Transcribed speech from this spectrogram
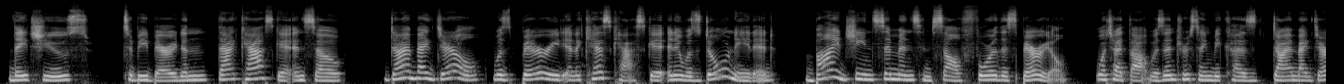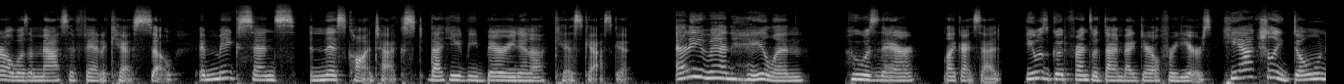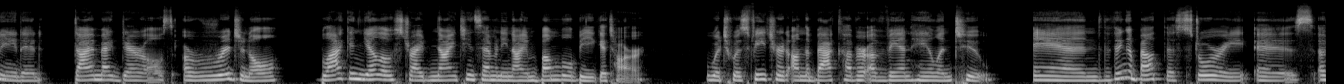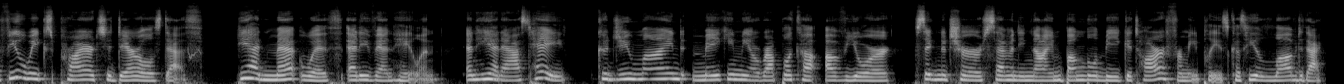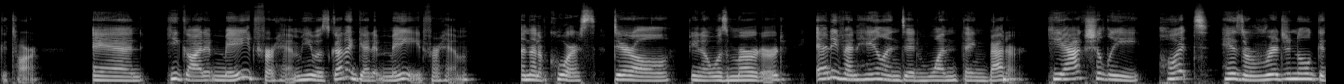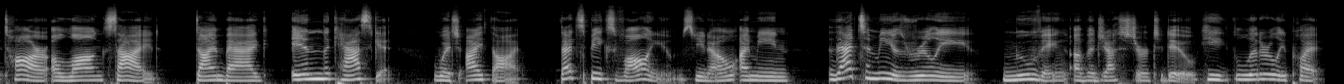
they choose to be buried in that casket. And so Dimebag Darrell was buried in a Kiss casket and it was donated by Gene Simmons himself for this burial, which I thought was interesting because Dimebag Darrell was a massive fan of Kiss. So it makes sense in this context that he'd be buried in a Kiss casket. Eddie Van Halen, who was there, like I said, he was good friends with Dimebag Darrell for years. He actually donated Dimebag Darrell's original black and yellow striped 1979 Bumblebee guitar, which was featured on the back cover of Van Halen 2. And the thing about this story is, a few weeks prior to Darrell's death, he had met with Eddie Van Halen and he had asked, Hey, could you mind making me a replica of your signature 79 Bumblebee guitar for me, please? Because he loved that guitar. And he got it made for him. He was going to get it made for him. And then, of course, Darrell, you know, was murdered. Eddie Van Halen did one thing better. He actually put his original guitar alongside Dimebag in the casket, which I thought that speaks volumes, you know? I mean, that to me is really moving of a gesture to do. He literally put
